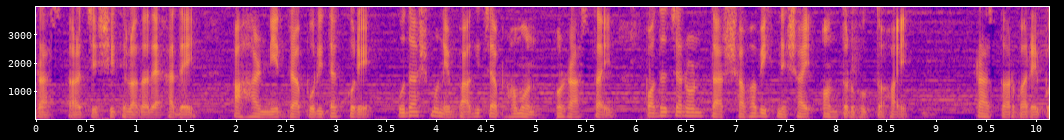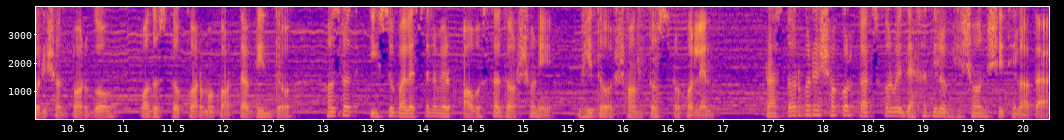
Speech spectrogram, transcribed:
রাস্তার যে শিথিলতা দেখা দেয়, আহার নিদ্রা পরিত্যাগ করে উদাস মনে বাগিচা ভ্রমণ ও রাস্তায় পদাচারণ তার স্বাভাবিক নেশায় অন্তর্ভুক্ত হয়। রাজদরবারের পরিষদবর্গ, পদস্থ কর্মকর্তাবৃন্দ হজরত ইউসুফ আলাইসাল্লামের অবস্থা দর্শনে ভীত সন্তুষ্ট হলেন। রাজদরবারের সকল কাজকর্মে দেখা দিল ভীষণ শিথিলতা।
